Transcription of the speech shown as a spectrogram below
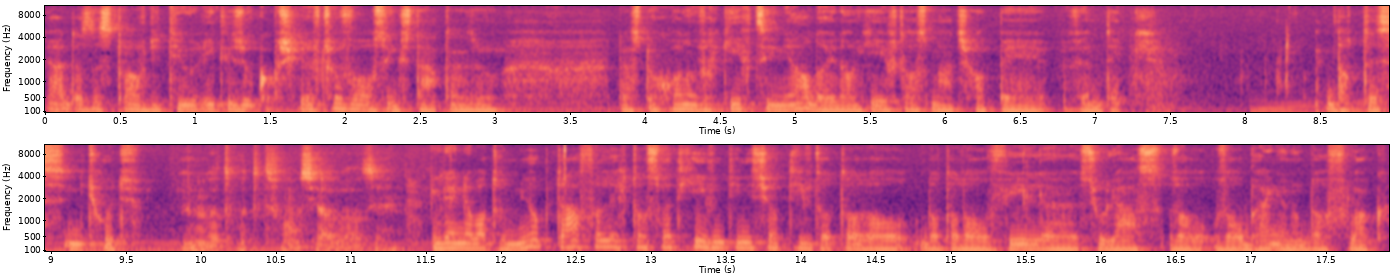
Ja, dat is de straf die theoretisch ook op schriftvervalsing staat en zo. Dat is toch wel een verkeerd signaal dat je dan geeft als maatschappij, vind ik. Dat is niet goed. Dat moet het volgens jou wel zijn. Ik denk dat wat er nu op tafel ligt als wetgevend initiatief, dat dat al, dat dat al veel uh, soelaas zal, zal brengen op dat vlak.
